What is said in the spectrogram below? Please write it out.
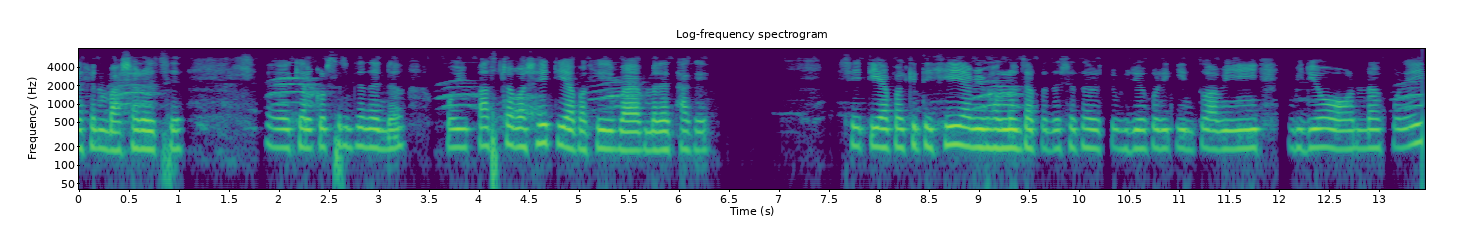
দেখেন বাসা রয়েছে। খেয়াল করছেন কিনা জানি না, ওই পাঁচটা বাসায় টিয়া পাখি বা মানে থাকে। সেই টিয়া পাখি দেখেই আমি ভাবলাম যে আপনাদের সাথে একটু ভিডিও করি, কিন্তু আমি ভিডিও অন না করেই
